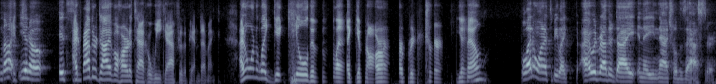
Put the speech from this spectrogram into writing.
not you know, it's I'd rather die of a heart attack a week after the pandemic. I don't want to like get killed in like an arbitrary, you know. well, I don't want it to be like I would rather die in a natural disaster.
